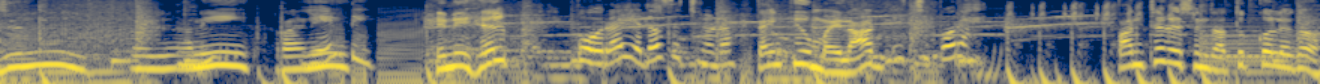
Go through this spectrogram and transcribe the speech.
జిల్ రాణి రాణి. ఏంటి? ఎనీ హెల్ప్ పోరా ఏదో సచ్చినోడా. థ్యాంక్ యూ మై లాడ్ ఇచ్చి పోరా. పంచర్ వేసింది అతుక్కోలేదో.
